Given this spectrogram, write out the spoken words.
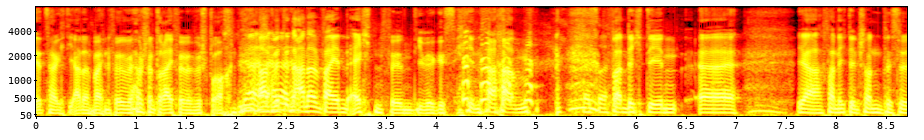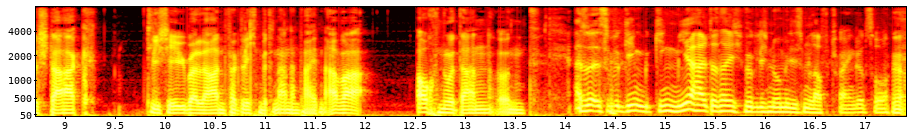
Jetzt sage ich die anderen beiden Filme, wir haben schon drei Filme besprochen. Ja. Aber mit den anderen beiden echten Filmen, die wir gesehen haben, fand ich den, äh, ja, fand ich den schon ein bisschen stark Klischee überladen verglichen mit den anderen beiden. Aber auch nur dann und Also es ging, ging mir halt tatsächlich wirklich nur mit diesem Love Triangle so. Ja.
